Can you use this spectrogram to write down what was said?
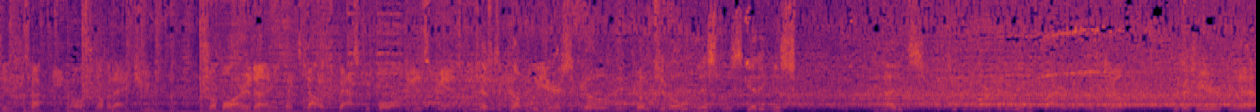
Kentucky. All coming at you tomorrow night. That's college basketball on ESPN. Just a couple of years ago, the coach at Ole Miss was getting this United Supermarket Arena fired up, wasn't he? Yep. Chris Beard. Yeah.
